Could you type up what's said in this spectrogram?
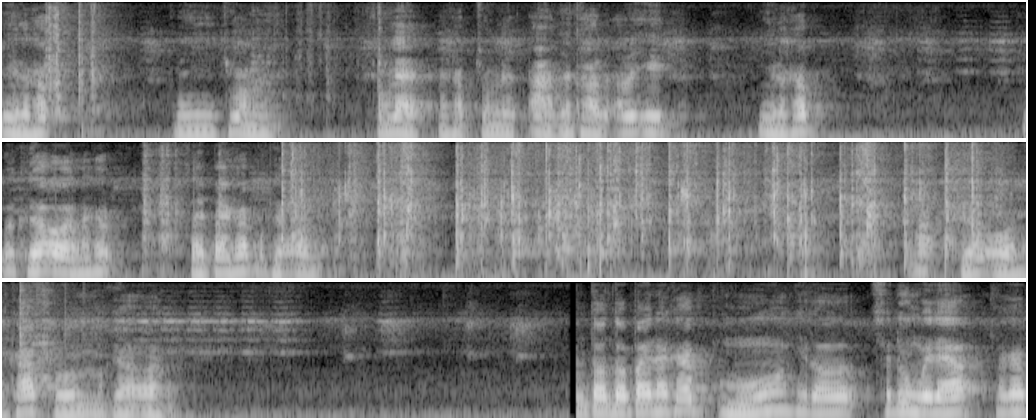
นี่แหละครับ ในช่วงช่วงแรกนะครับ ช่วงแรกอะยังขาดอะไรอีกนี่แหละครับมะเขืออ่อนนะครับ ใส่ไปครับมะเขืออ่อน มะเขืออ่อนครับผมมะเขืออ่อนขั้นตอนต่อไปนะครับ หมูที่เราสะดุ้งไว้แล้วนะครับ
